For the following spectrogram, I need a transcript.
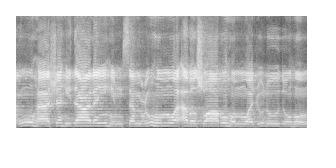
جاءوها شهد عليهم سمعهم وأبصارهم وجلودهم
